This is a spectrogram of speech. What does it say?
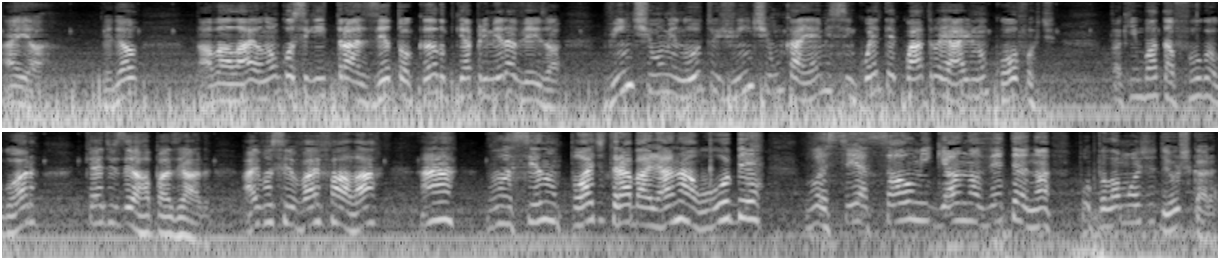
Aí, ó. Entendeu? Tava lá, eu não consegui trazer tocando porque é a primeira vez, ó. 21 minutos, 21 km, 54 reais no Comfort. Tô aqui em Botafogo agora. Quer dizer, rapaziada, aí você vai falar, ah, você não pode trabalhar na Uber, você é só o Miguel 99. Pô, pelo amor de Deus, cara.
